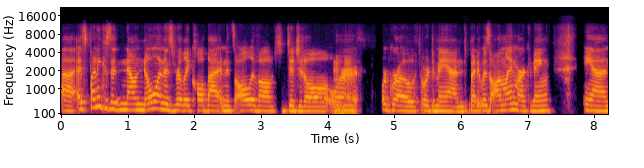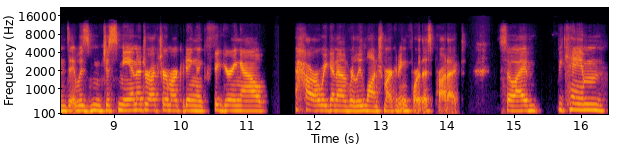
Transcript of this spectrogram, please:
Uh, it's funny because now no one is really called that and it's all evolved digital or Mhm. Or growth or demand, but it was online marketing. And it was just me and a director of marketing, like figuring out how are we going to really launch marketing for this product. So I became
